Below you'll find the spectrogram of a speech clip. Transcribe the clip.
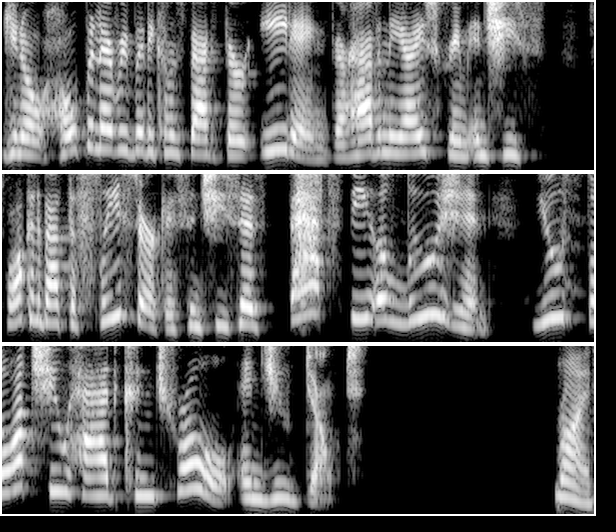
you know, hoping everybody comes back. They're eating, they're having the ice cream, and she's talking about the flea circus. And she says, That's the illusion. You thought you had control and you don't. Right.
